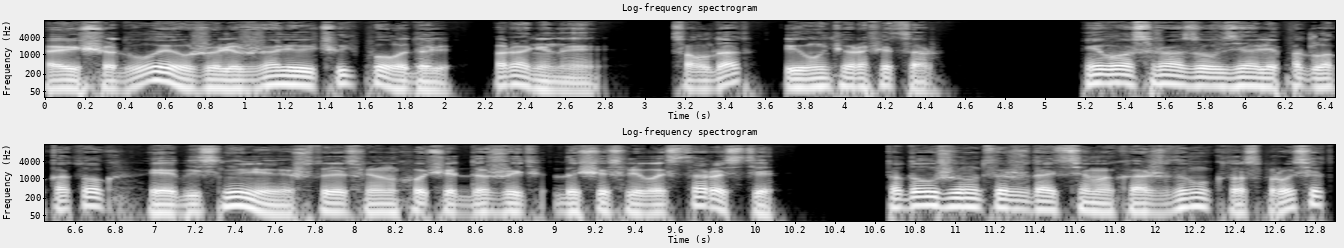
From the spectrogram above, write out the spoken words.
а еще двое уже лежали чуть поодаль, раненые, солдат и унтер-офицер. Его сразу взяли под локоток и объяснили, что если он хочет дожить до счастливой старости, то должен утверждать всем и каждому, кто спросит,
